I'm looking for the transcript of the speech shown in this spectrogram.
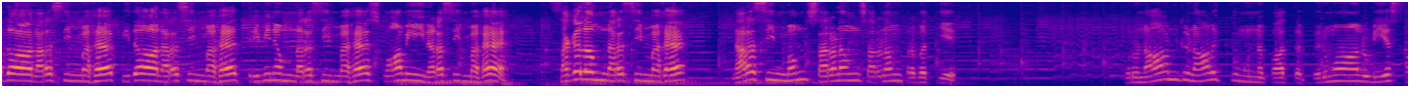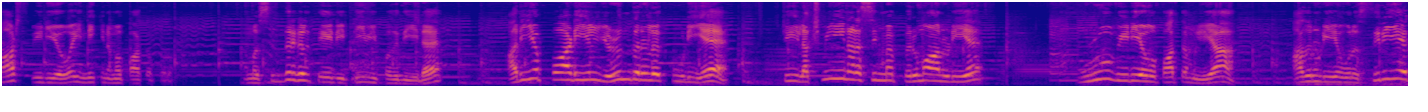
மாதா நரசிம்மக பிதா நரசிம்மக திரிவினம் நரசிம்மக சுவாமி நரசிம்மக சகலம் நரசிம்மக நரசிம்மம் சரணம் சரணம் பிரபத்தியே ஒரு நான்கு நாளுக்கு முன்ன பார்த்த பெருமாளுடைய ஷார்ட்ஸ் வீடியோவை இன்னைக்கு நம்ம பார்க்க போறோம். நம்ம சித்தர்கள் தேடி டிவி பகுதியில அரியப்பாடியில் எழுந்தருளக்கூடிய ஸ்ரீ லக்ஷ்மி நரசிம்ம பெருமாளுடைய முழு வீடியோவை பார்த்தோம் இல்லையா? அதனுடைய ஒரு சிறிய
